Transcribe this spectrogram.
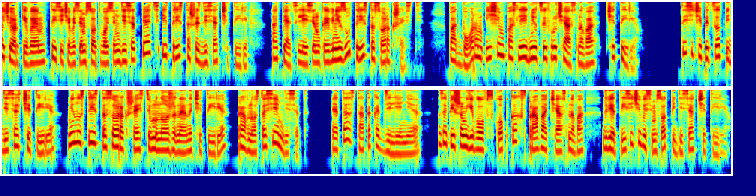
Вычеркиваем 1885 и 364. Опять лесенкой внизу 346. Подбором ищем последнюю цифру частного — 4. 1554 минус 346 умноженное на 4 равно 170. Это остаток отделения. Запишем его в скобках справа от частного — 2854.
